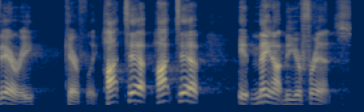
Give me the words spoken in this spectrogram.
very carefully. Hot tip, hot tip, it may not be your friends.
